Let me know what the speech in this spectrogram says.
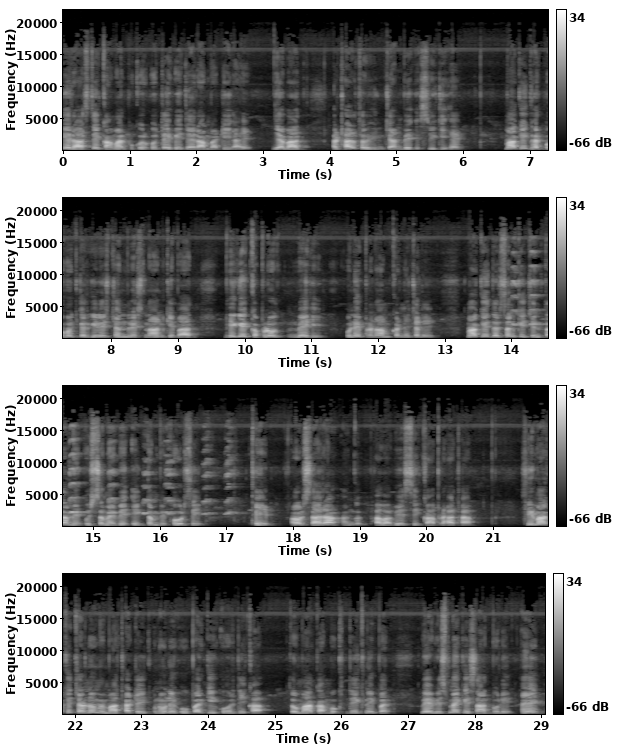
के रास्ते कामार पुकुर होते हुए जयराम बाटी आए। यह बात अठारह सौ इक्यानवे ईस्वी की है। माँ के घर पहुंचकर गिरीश चंद्र स्नान के बाद भीगे कपड़ों में ही उन्हें प्रणाम करने चले। माँ के दर्शन की चिंता में उस समय वे एकदम विफोर से थे और सारा अंग भावावेश से काँप रहा था। श्री माँ के चरणों में माथा टेक उन्होंने ऊपर की ओर देखा तो माँ का मुख देखने पर वे विस्मय के साथ बोले, हैं,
